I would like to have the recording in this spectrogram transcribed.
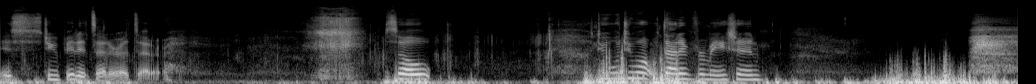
is stupid, etc., etc. So, do what you want with that information.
